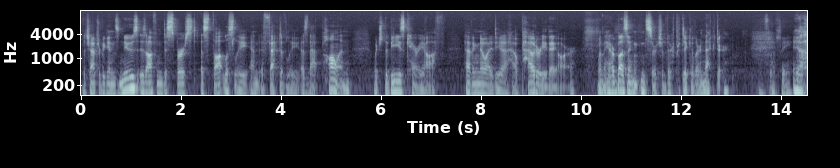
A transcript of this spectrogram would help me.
the chapter begins News is often dispersed as thoughtlessly and effectively as that pollen which the bees carry off, having no idea how powdery they are when they are buzzing in search of their particular nectar. That's lovely. Yeah,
